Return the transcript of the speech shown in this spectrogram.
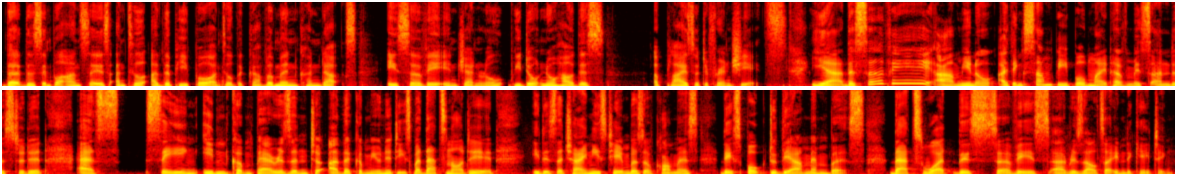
The, the simple answer is until other people, until the government conducts a survey in general, we don't know how this applies or differentiates. Yeah, the survey, um, you know, I think some people might have misunderstood it as saying in comparison to other communities, but that's not it. It is the Chinese Chambers of Commerce. They spoke to their members. That's what this survey's uh, results are indicating.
